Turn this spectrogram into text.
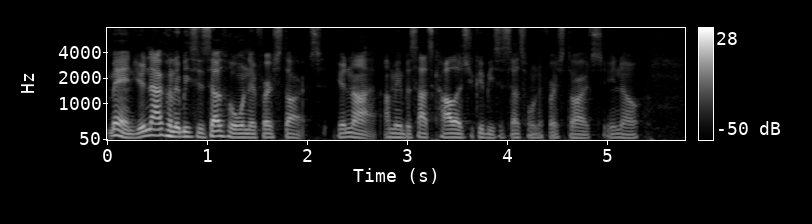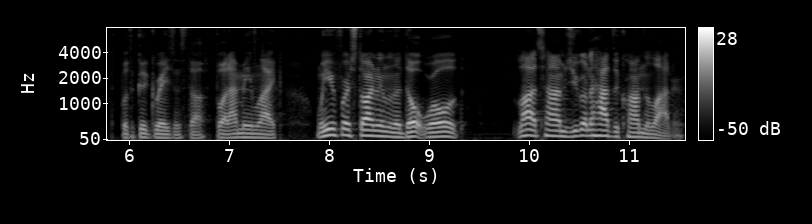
man, you're not going to be successful when it first starts. You're not. I mean, besides college, you could be successful when it first starts. You know, with good grades and stuff. But I mean, like when you're first starting in the adult world, a lot of times you're gonna have to climb the ladder.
